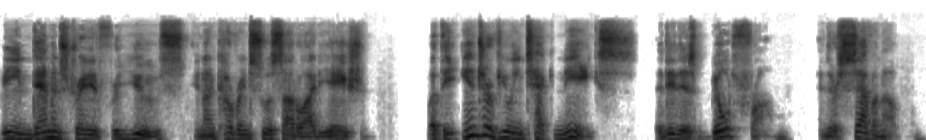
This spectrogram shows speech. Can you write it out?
being demonstrated for use in uncovering suicidal ideation. But the interviewing techniques that it is built from, and there's seven of them,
